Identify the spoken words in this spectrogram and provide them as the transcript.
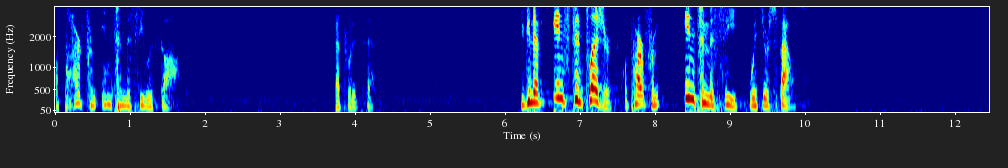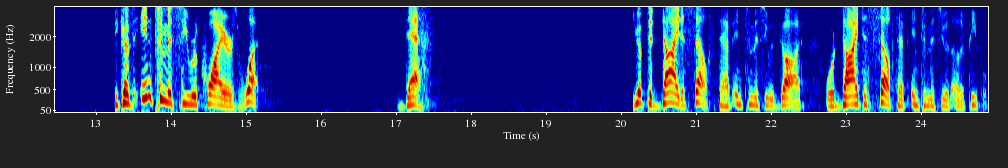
apart from intimacy with God. That's what it says. You can have instant pleasure apart from intimacy with your spouse. Because intimacy requires what? Death. You have to die to self to have intimacy with God, or die to self to have intimacy with other people.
